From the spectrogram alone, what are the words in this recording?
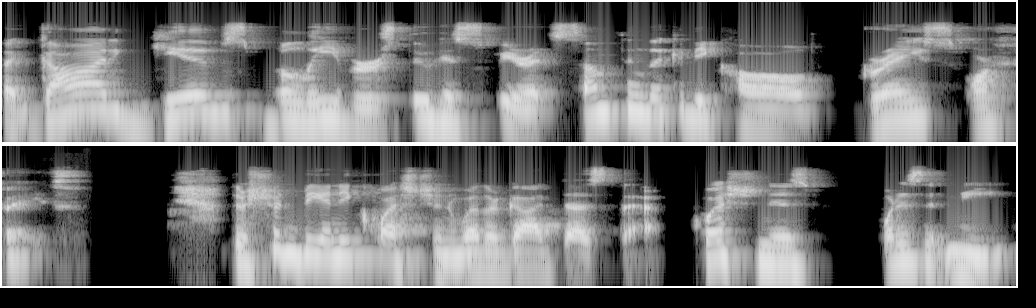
that God gives believers through his Spirit something that could be called grace or faith. There shouldn't be any question whether God does that. The question is, what does it mean?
